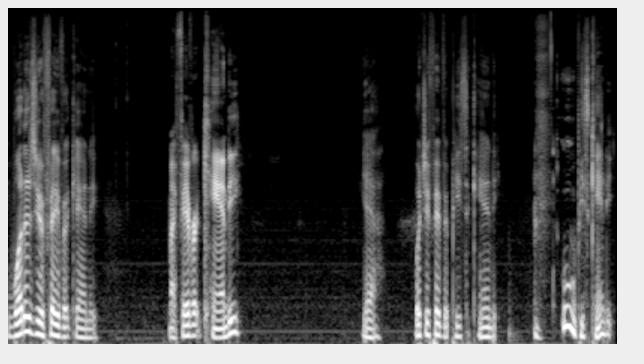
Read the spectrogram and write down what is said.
what is your favorite candy? My favorite candy? Yeah. What's your favorite piece of candy? Ooh, piece of candy.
